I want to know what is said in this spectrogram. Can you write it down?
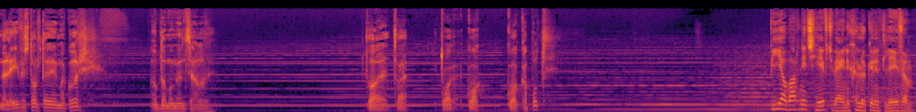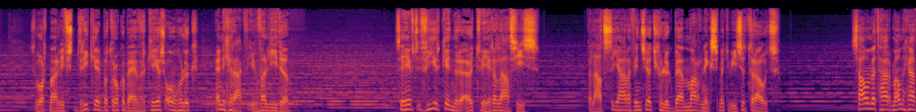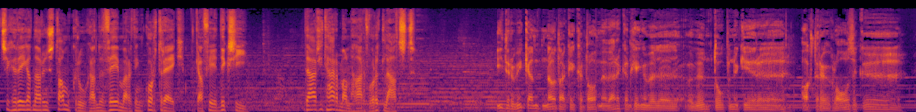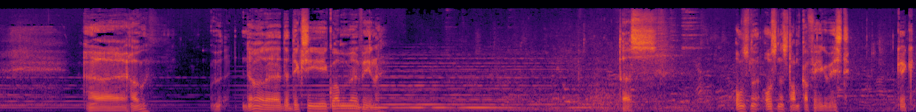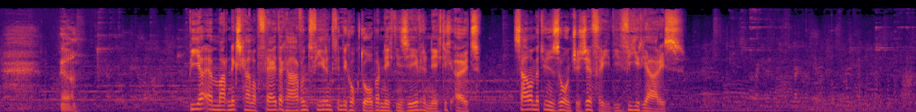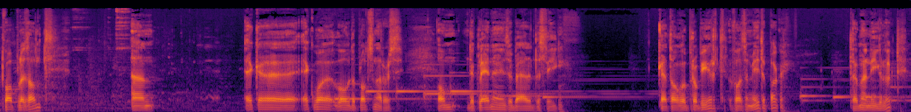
mijn, leven stortte in elkaar. Op dat moment zelf. Het was, het kapot. Pia Warnits heeft weinig geluk in het leven. Ze wordt maar liefst drie keer betrokken bij een verkeersongeluk en geraakt invalide. Ze heeft vier kinderen uit twee relaties. De laatste jaren vindt ze het geluk bij Marnix, met wie ze trouwt. Samen met haar man gaat ze geregeld naar hun stamkroeg aan de Veemarkt in Kortrijk, Café Dixie. Daar ziet haar man haar voor het laatst. Ieder weekend nadat ik gedaan met werken gingen we de, we topen een keer uh, achter een glazen uh, houden. Nou, de, Dixie kwamen met velen. Dat is ons, ons stamcafé geweest. Kijk, ja. Pia en Marnix gaan op vrijdagavond 24 oktober 1997 uit. Samen met hun zoontje Jeffrey, die vier jaar is. Het was plezant. En ik, uh, ik wou, wou de plots naar huis. Om de kleine in zijn beiden te steken. Ik heb al geprobeerd van ze mee te pakken. Dat me niet gelukt.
